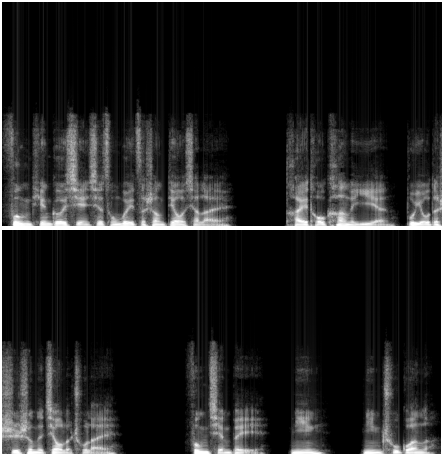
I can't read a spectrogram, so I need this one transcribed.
奉天哥险些从位子上掉下来，抬头看了一眼，不由得失声的叫了出来：“风前辈，您您出关了。”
